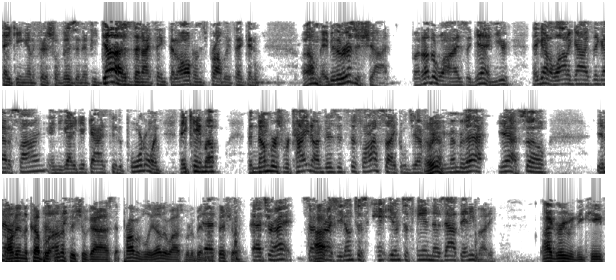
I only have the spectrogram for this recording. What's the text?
taking an official visit. If he does, then I think that Auburn's probably thinking, well, maybe there is a shot. But otherwise, again, you they got a lot of guys they got to sign, and you got to get guys through the portal. And they came up, the numbers were tight on visits this last cycle, Jeff. Oh, yeah. You remember that? Yeah. So, you know, Brought in a couple of unofficial guys that probably otherwise would have been That- official. That's right. So I- right. So you don't just you don't just hand those out to anybody. I agree with you, Keith.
